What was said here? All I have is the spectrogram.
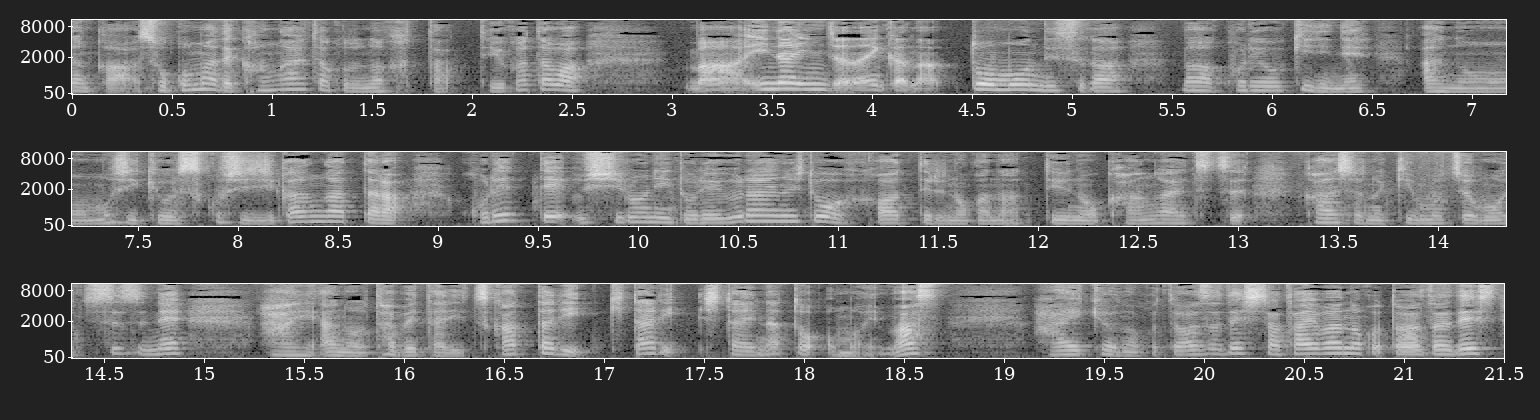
なんかそこまで考えたことなかったっていう方は、まあいないんじゃないかなと思うんですが、まあこれを機にね、あのもし今日少し時間があったら、これって後ろにどれぐらいの人が関わってるのかなっていうのを考えつつ、感謝の気持ちを持ちつつね、はい、あの食べたり使ったり着たりしたいなと思います。はい、今日のことわざでした。台湾のことわざです。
